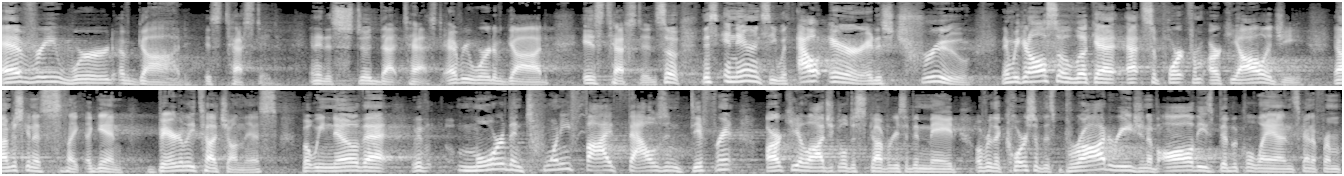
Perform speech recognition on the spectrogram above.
every word of God is tested and it has stood that test. Every word of God is tested. So, this inerrancy, without error, it is true. Then we can also look at, at support from archaeology. Now, I'm just going to, like, again, barely touch on this, but we know that we have more than 25,000 different archaeological discoveries have been made over the course of this broad region of all these biblical lands, kind of from,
